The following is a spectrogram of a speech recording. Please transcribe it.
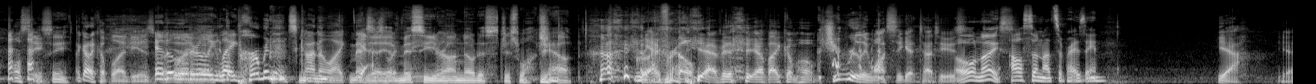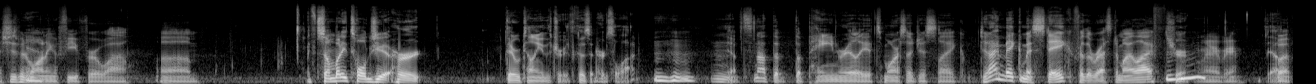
We'll see. We'll see. I got a couple ideas. It'll but- literally The like permanence kind of like messes Yeah, yeah. with Missy, me, you you're know? on notice. Just watch out. Cry Yeah. for help. Yeah, if, yeah, if I come home, she really wants to get tattoos. Oh, nice. also not surprising. yeah, yeah. She's been Yeah. wanting a few for a while. Um, if somebody told you it hurt, they were telling you the truth because it hurts a lot. mm, It's not the the pain really. It's more so just like, did I make a mistake for the rest of my life? Sure, maybe. Yeah. But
